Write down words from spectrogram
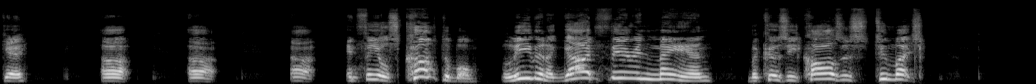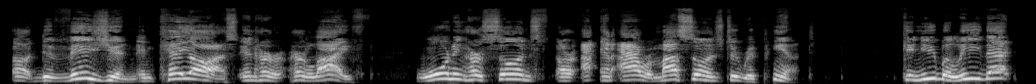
Okay. Uh, uh, uh, and feels comfortable leaving a God fearing man because he causes too much uh, division and chaos in her, her life, warning her sons or and our my sons to repent. Can you believe that?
